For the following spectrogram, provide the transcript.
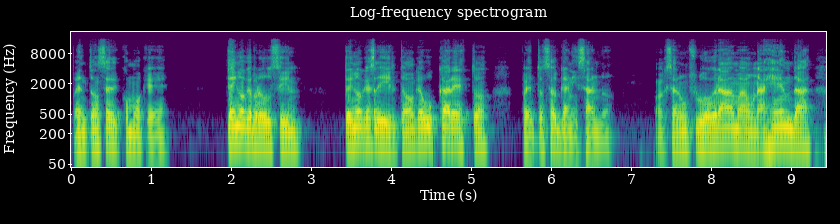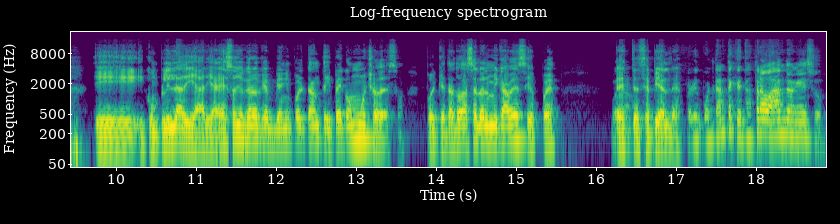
pues entonces como que tengo que producir, tengo que salir, tengo que buscar esto, pues entonces organizarnos. Hacer un flujograma, una agenda y, y, cumplir la diaria. Eso yo creo que es bien importante y peco mucho de eso, porque trato de hacerlo en mi cabeza y después este, se pierde. Pero lo importante es que estás trabajando en eso.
